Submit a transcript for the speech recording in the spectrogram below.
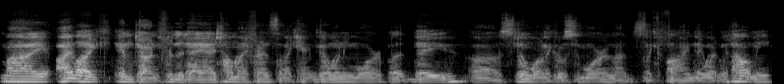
my I like am done for the day. I tell my friends that I can't go anymore, but they uh, still want to go some more, and that's like fine. They went without me,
